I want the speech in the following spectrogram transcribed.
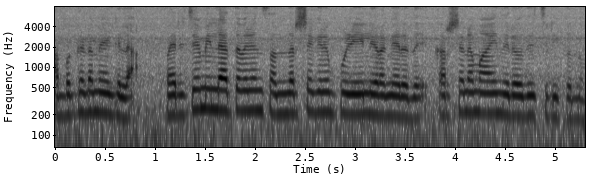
അപകട മേഖല പരിചയമില്ലാത്തവരും സന്ദർശകരും പുഴയിൽ ഇറങ്ങരുത്. കർശനമായി നിരോധിച്ചിരിക്കുന്നു.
